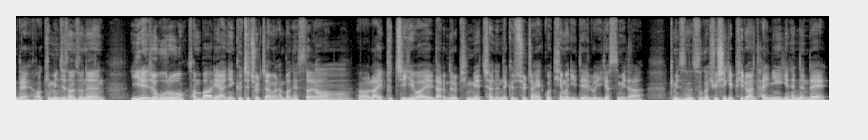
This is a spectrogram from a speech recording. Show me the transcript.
네, 어, 김민지 선수는 이례적으로 선발이 아닌 교체 출장을 한번 했어요. 어. 어, 라이프치히와의 나름대로 빅매치였는데 교체 출장했고 팀은 2대 1로 이겼습니다. 김민재 선수가 휴식이 필요한 타이밍이긴 했는데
